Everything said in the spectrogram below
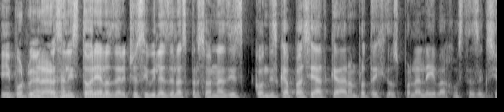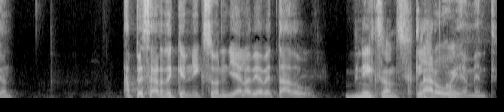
Y por primera vez en la historia, los derechos civiles de las personas con discapacidad quedaron protegidos por la ley bajo esta sección. A pesar de que Nixon ya la había vetado, Nixon, claro, güey. obviamente.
